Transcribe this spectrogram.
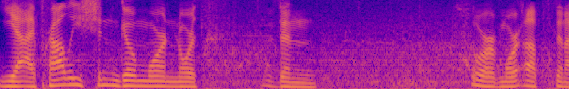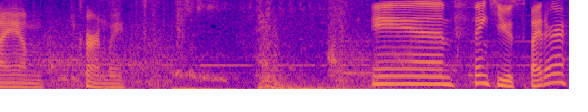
Yeah, I probably shouldn't go more north than... Or more up than I am currently. And thank you, Spider.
